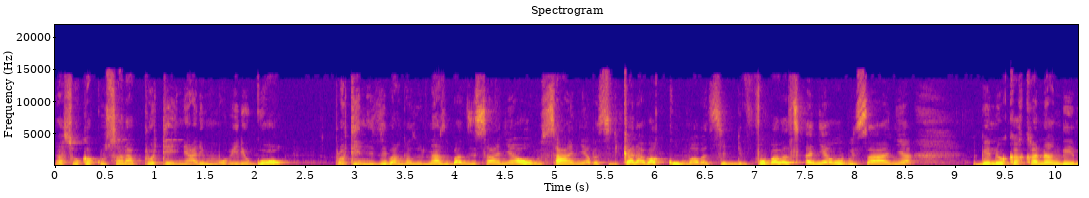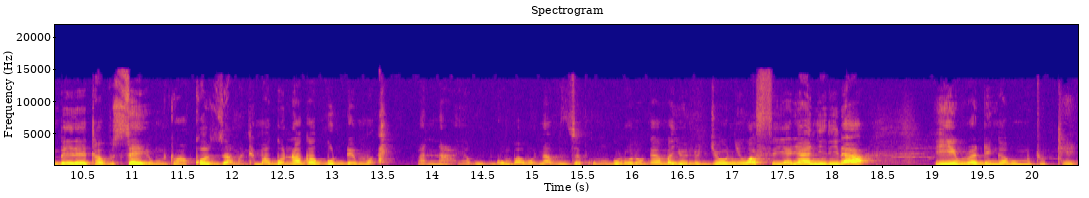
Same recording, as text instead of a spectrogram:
asooka kusala protein ali mu mubiri gwo. Protein ziba nga zonna bazisanyawo obusaanya abasirikale abakuuma abasidifu babasanyawo obusaanya. Genda okakana ngaembeera etabuse omuntu akoze amatema gonna gaguddemu. Bannaya bugumba bwonna buze ku nguluro ogamba yono joni waffe yali anyirira. Bulwadde nga bumututte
